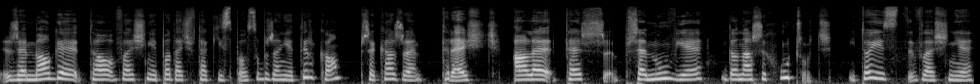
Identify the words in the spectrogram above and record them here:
Że mogę to właśnie podać w taki sposób, że nie tylko przekażę treść, ale też przemówię do naszych uczuć. I to jest właśnie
